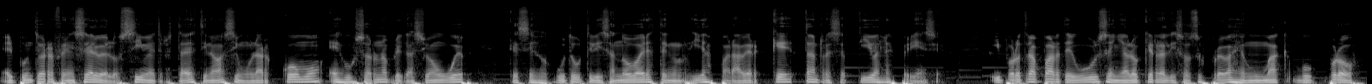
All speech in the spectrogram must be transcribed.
el punto de referencia del velocímetro está destinado a simular cómo es usar una aplicación web que se ejecuta utilizando varias tecnologías para ver qué tan receptiva es la experiencia. Y por otra parte, Google señaló que realizó sus pruebas en un MacBook Pro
